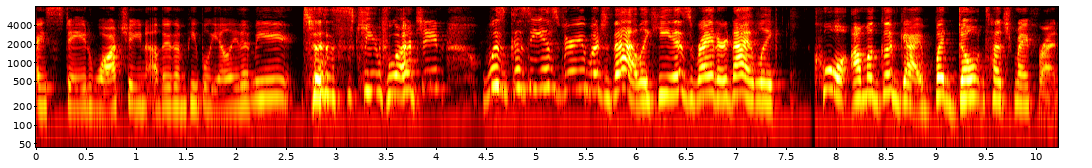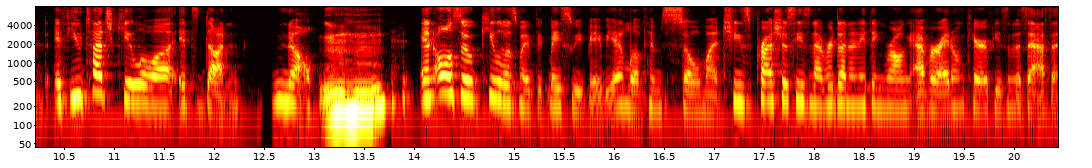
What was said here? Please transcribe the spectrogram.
I, I stayed watching, other than people yelling at me to keep watching, was because he is very much that. Like he is ride or die. Like cool, I'm a good guy, but don't touch my friend. If you touch Killua, it's done. No. Mm-hmm. And also, Killua is my my sweet baby. I love him so much. He's precious. He's never done anything wrong ever. I don't care if he's an assassin.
